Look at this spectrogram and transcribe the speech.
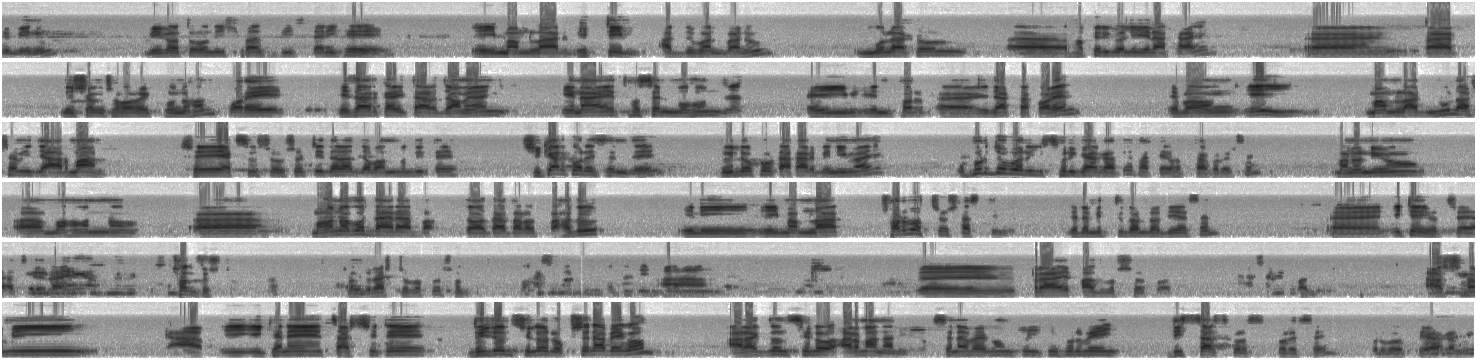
ওরফে মিনু। বিগত উনিশ পাঁচ বিশ তারিখে এই মামলার ভিকটিম আর্জুমান বানু মোলাটোল হকেরগলি এলাকায় তার নৃশংসভাবে খুন হন। পরে এজাহারকারী তার জামাই এনায়েত হোসেন মোহন এই আহ, করেন এবং এই মামলার মূল আসামি যে আরমান সে একশো চৌষট্টি দ্বারা জবানবন্দিতে স্বীকার করেছেন যে দুই লক্ষ টাকার বিনিময়ে উপর্যবরী ছুরিকাঘাতে তাকে হত্যা করেছে। মাননীয় মহামান্য মহানগর দায়রা জজ আদালত বাহাদুর ইনি এই মামলার সর্বোচ্চ শাস্তি যেটা মৃত্যুদণ্ড দিয়েছেন এটাই হচ্ছে আজকে রায়। সন্তুষ্ট। সন্ত- রাষ্ট্রপক্ষ সন্তুষ্ট। প্রায় পাঁচ বছর পর। আসামি এইখানে চার্জশিটে দুইজন ছিল রোকসেনা বেগম আর একজন ছিল আরমান আলী রোকসেনা বেগম তো ইতিপূর্বেই ডিসচার্জ করেছে পূর্ববর্তী আগামী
